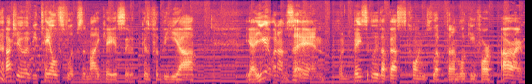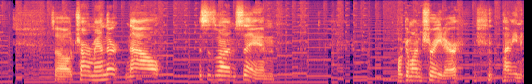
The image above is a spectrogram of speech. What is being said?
Actually, it would be tails flips in my case, because for the, uh... Yeah, you get what I'm saying. Basically the best coin flip that I'm looking for. Alright. So, Charmander. Now, this is what I'm saying. Pokemon Trader. I mean,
